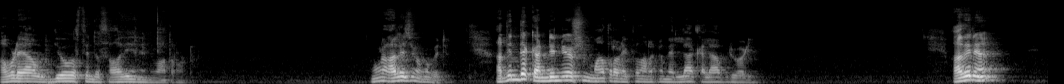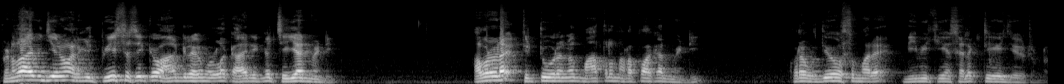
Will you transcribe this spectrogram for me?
അവിടെ ആ ഉദ്യോഗസ്ഥന്റെ സ്വാധീനം മാത്രമുണ്ട്. നമുക്ക് ആലോചിച്ച് നോക്കാൻ പറ്റും. അതിന്റെ കണ്ടിന്യൂഷൻ മാത്രമാണ് ഇപ്പോൾ നടക്കുന്ന എല്ലാ കലാപരിപാടിയും. അതിന് പിണറായി വിജയനോ അല്ലെങ്കിൽ പി ശശിക്കോ ആഗ്രഹമുള്ള കാര്യങ്ങൾ ചെയ്യാൻ വേണ്ടി അവരുടെ തിട്ടൂരങ്ങൾ മാത്രം നടപ്പാക്കാൻ വേണ്ടി കുറേ ഉദ്യോഗസ്ഥന്മാരെ നിയമിക്കുകയും സെലക്ട് ചെയ്യുകയും ചെയ്തിട്ടുണ്ട്.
